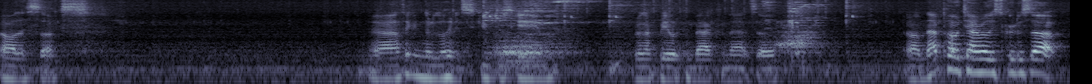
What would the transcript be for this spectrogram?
Oh, this sucks. Uh, I think I'm to go ahead and scoop this game. We're not going to be able to come back from that, so... Um, that Po Town really screwed us up,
